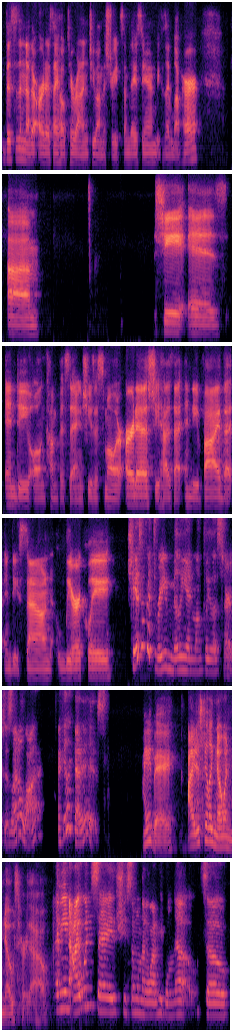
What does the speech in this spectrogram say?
This is another artist I hope to run into on the street someday soon because I love her. Um, she is indie all encompassing. She's a smaller artist. She has that indie vibe, that indie sound lyrically. She has over 3 million monthly listeners. Is that a lot? I feel like that is. Maybe. I just feel like no one knows her though. I mean, I wouldn't say she's someone that a lot of people know. So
